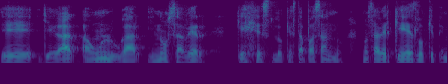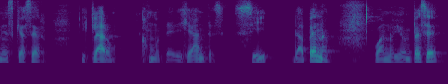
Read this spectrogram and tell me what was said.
eh, llegar a un lugar y no saber qué es lo que está pasando, no saber qué es lo que tienes que hacer. Y claro, como te dije antes, sí, da pena. Cuando yo empecé,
